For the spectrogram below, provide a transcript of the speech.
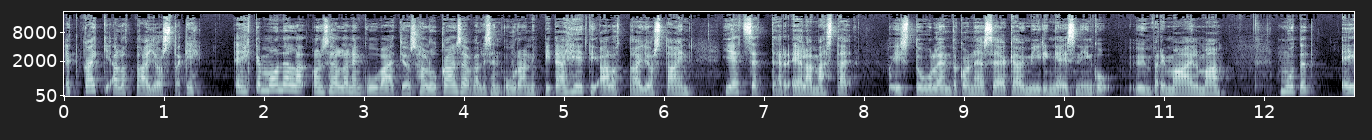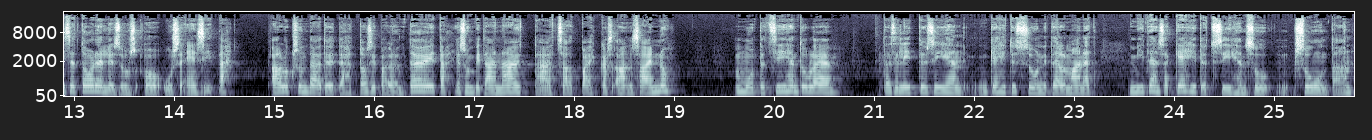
että kaikki aloittaa jostakin ehkä monella on sellainen kuva, että jos haluaa kansainvälisen uran, niin pitää heti aloittaa jostain jetsetter-elämästä, istuu lentokoneessa ja käy meetingeissa niin kuin ympäri maailmaa. Mutta ei se todellisuus ole usein sitä. Aluksi sun täytyy tehdä tosi paljon töitä ja sun pitää näyttää, että sä oot paikkas ansainnut. Mutta siihen tulee, tai se liittyy siihen kehityssuunnitelmaan, että miten sä kehityt siihen su- suuntaan,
